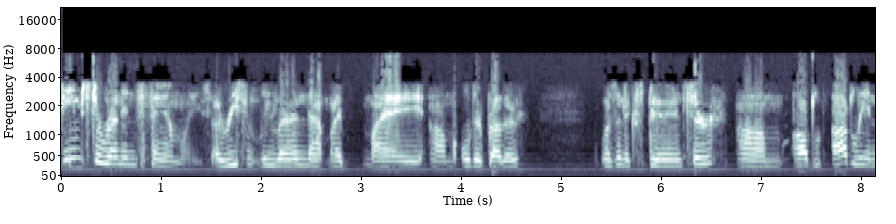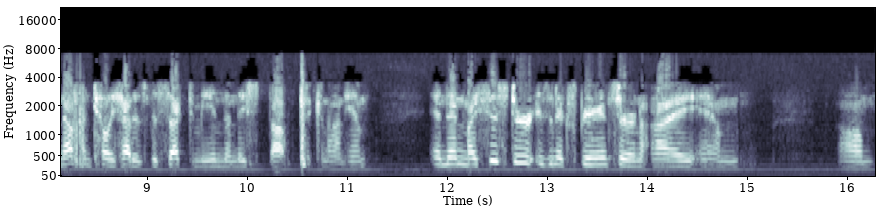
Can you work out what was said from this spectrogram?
seems to run in families. I recently learned that my my um, older brother was an experiencer. Um, odd, oddly enough, until he had his vasectomy, and then they stopped picking on him. And then my sister is an experiencer, and I am um,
